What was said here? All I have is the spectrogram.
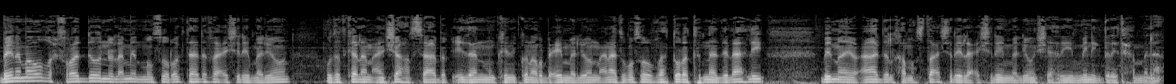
بينما وضح في رده إنه الأمير منصور وقتها دفع 20 مليون وتتكلم عن شهر سابق اذا ممكن يكون 40 مليون معناته مصروف فاتورة النادي الأهلي بما يعادل 15 إلى 20 مليون شهريا مين يقدر يتحملها؟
